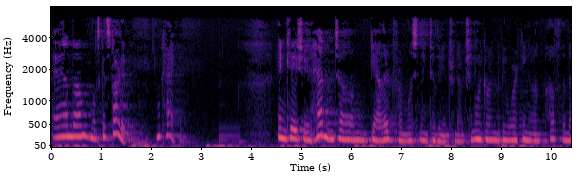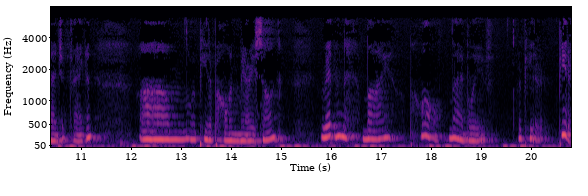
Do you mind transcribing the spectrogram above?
And um, let's get started. Okay. In case you hadn't um, gathered from listening to the introduction, we're going to be working on Puff the Magic Dragon, um, Peter, Paul, and Mary song, written by Paul, I believe, or Peter. Peter,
